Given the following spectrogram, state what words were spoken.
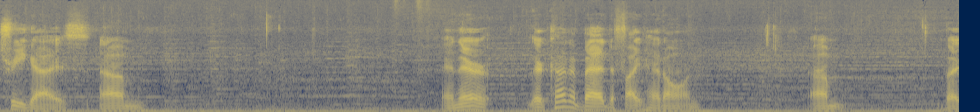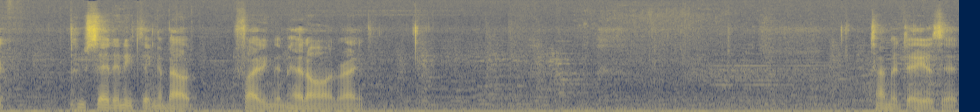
tree guys. Um, and they're they're kind of bad to fight head on. Um, but who said anything about fighting them head on, right? time of day is it?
